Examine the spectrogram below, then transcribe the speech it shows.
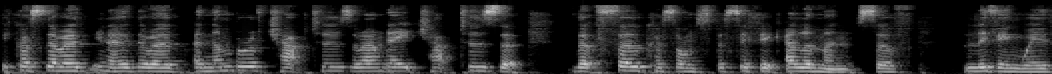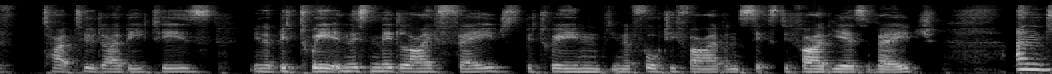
because there are you know there are a number of chapters, around eight chapters that that focus on specific elements of living with type 2 diabetes you know between in this midlife phase between you know 45 and 65 years of age and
